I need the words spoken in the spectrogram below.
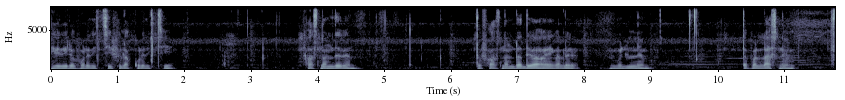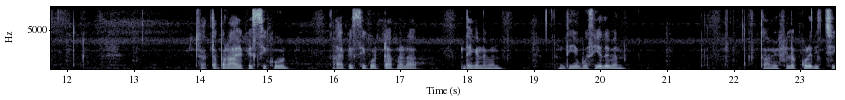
ধীরে ধীরে ভরে দিচ্ছি ফিল আপ করে দিচ্ছি। ফার্স্ট নাম দেবেন। তো ফার্স্ট নামটা দেওয়া হয়ে গেলে মিডল নেম তারপর লাস্ট নেম তারপর আইএফএসসি কোড আইএফএসসি কোডটা আপনারা দেখে নেবেন, দিয়ে বসিয়ে দেবেন। তো আমি ফিল করে দিচ্ছি।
